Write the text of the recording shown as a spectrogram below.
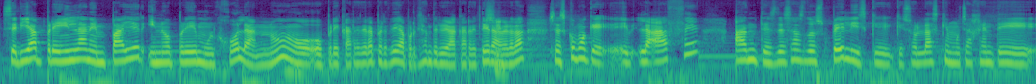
sería pre-Inland Empire y no pre-Mulholland, ¿no? O, o pre-Carretera Perdida, porque es anterior a Carretera, Sí. ¿verdad? O sea, es como que eh, la hace antes de esas dos pelis que, que son las que mucha gente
